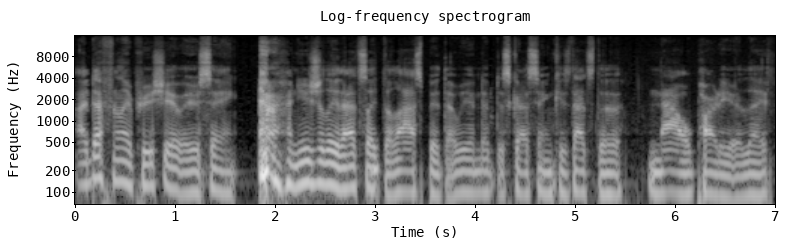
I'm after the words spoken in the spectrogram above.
I definitely appreciate what you're saying. and usually that's like the last bit that we end up discussing because that's the now part of your life.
